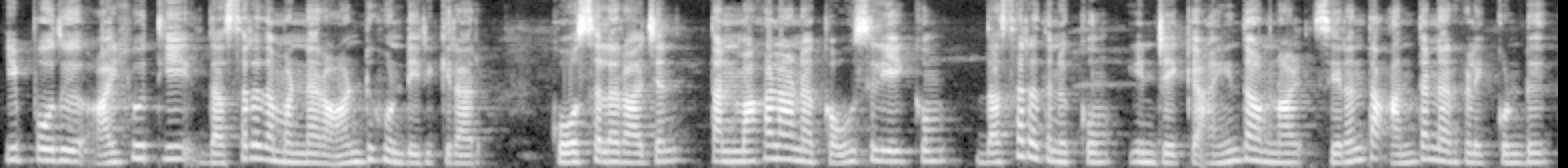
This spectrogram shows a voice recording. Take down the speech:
இப்போது அயோத்தியை தசரத மன்னர் ஆண்டு கொண்டிருக்கிறார். கோசலராஜன் தன் மகளான கௌசல்யைக்கும் தசரதனுக்கும் இன்றைக்கு ஐந்தாம் நாள் சிறந்த அந்தணர்களைக் கொண்டு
